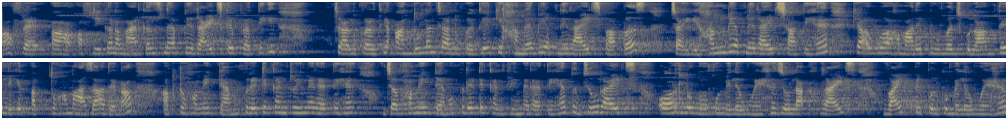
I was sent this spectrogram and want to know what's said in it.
अफ्रीकन अमेरिकन्स ने अपने राइट्स के प्रति चालू कर दिया, आंदोलन चालू कर दिया कि हमें भी अपने राइट्स वापस चाहिए। हम भी अपने राइट्स चाहते हैं, क्या हुआ, हमारे पूर्वज गुलाम थे, लेकिन अब तो हम आज़ाद हैं ना। अब तो हम एक डेमोक्रेटिक कंट्री में रहते हैं। जब हम एक डेमोक्रेटिक कंट्री में रहते हैं तो जो राइट्स और लोगों को मिले हुए हैं, जो राइट्स वाइट पीपल को मिले हुए हैं,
